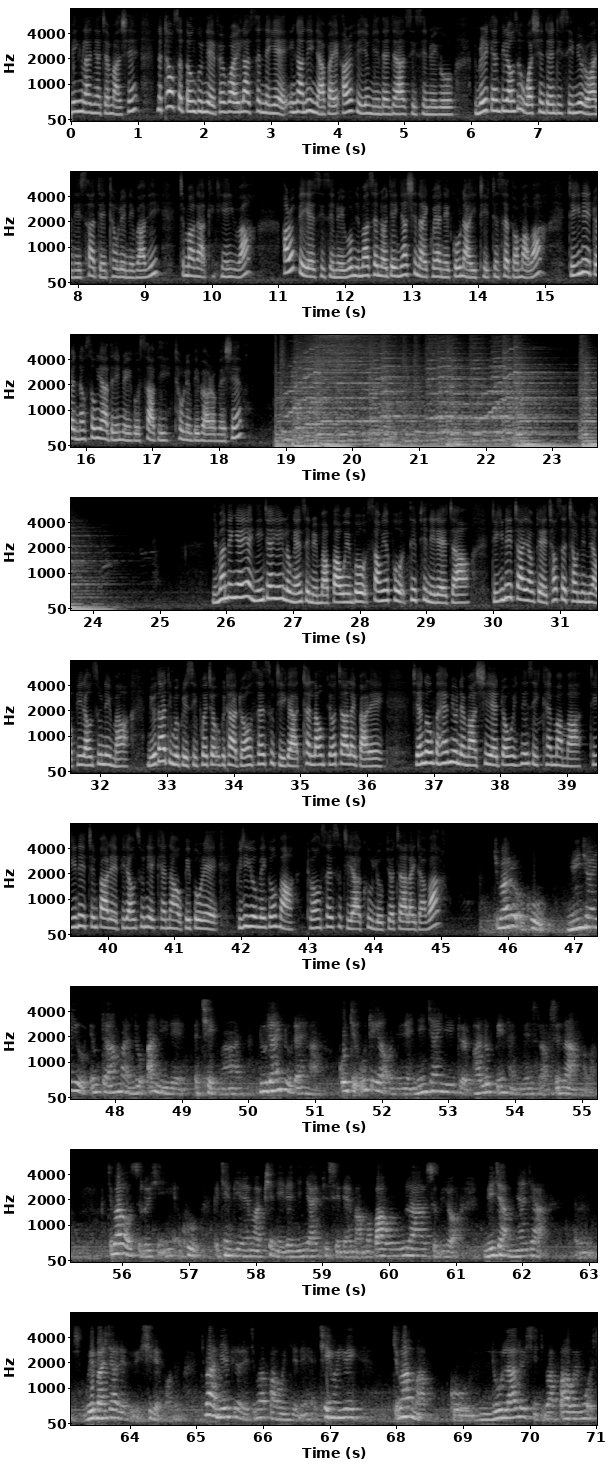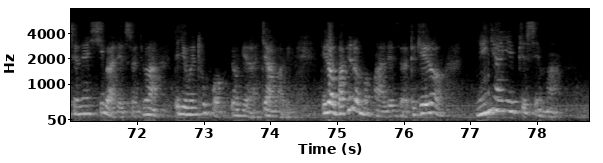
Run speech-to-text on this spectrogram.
မင်္ဂလာညချမ်းပါရှင်2023ခုနှစ်ဖေဖော်ဝါရီလ12ရက်အင်္ဂါနေ့ညပိုင်း RFA ရုပ်မြင်သံကြားအစီအစဉ်တွေကို American ပြည်ထောင်စု Washington DC မြို့တော်ကနေစတင်ထုတ်လွှင့်နေပါပြီကျွန်မကခင်ခင်ကြီးပါ RFA ရဲ့အစီအစဉ်တွေကိုမြန်မာစံတော်ချိန်ည7:00နာရီခွဲကနေ9:00နာရီထိတင်ဆက်သွားမှာပါဒီကနေ့အတွက်နောက်ဆုံးရသတင်းတွေကိုစပြီးထုတ်လွှင့်ပေးပါရမယ်ရှင်မြန်မာနိုင်ငံရဲ့ငင်းချမ်းရေးလုပ်ငန်းစဉ်တွေမှာပါဝင်ဖို့ဆောင်ရွက်ဖို့အသင့်ဖြစ်နေတဲ့အကြောင်း ဒီကနေ့ကြာရောက်တဲ့66နှစ်မြောက်ပြည်ထောင်စုနေ့မှာမြို့သားဒီမိုကရေစီဖွဲ့ချုပ်ဥက္ကဋ္ဌဒေါအောင်ဆန်းစုကြည်ကထပ်လောင်းပြောကြားလိုက်ပါတယ်။ရန်ကုန်ဗဟန်းမြို့နယ်မှာရှိတဲ့တော်ဝင်နှင်းစီခမ်းမမှာဒီကနေ့ကျင်းပတဲ့ပြည်ထောင်စုနေ့ခမ်းနားကိုပေးပို့တဲ့ဗီဒီယိုမိန့်ခွန်းမှာဒေါအောင်ဆန်းစုကြည်ကအခုလိုပြောကြားလိုက်တာပါ။ကျမတို့အခုငင်းချမ်းရေးကိုအင်တာမှလိုအပ်နေတဲ့အချိန်မှာလူတိုင်းလူတိုင်းဟာကိုတူဦးတယောက်အနေနဲ့ငင်းချမ်းရေးအတွက်ဘာလုပ်ပေးနိုင်မလဲဆိုတာစဉ်းစားမှာပါ ကျမတို့ဆိုလို့ရှိရင်အခုကချင်ပြည်နယ်မှာဖြစ်နေတဲ့ညဉ့်ညမ်းဖြစ်စဉ်တွေမှာမပါဝင်ဘူးလားဆိုပြီးတော့မေးကြမញ្ញကြဝေဖန်ကြတဲ့သူတွေရှိတယ်ပေါ့လေကျမအမြဲပြောတယ်ကျမပါဝင်ခြင်းနဲ့အချိန်မရွေးကျမမှာကိုလိုလားလို့ရှိရင်ကျမပါဝင်မှုအစဉ်နဲ့ရှိပါတယ်ဆိုတော့ကျမတရားဝင်ထုတ်ဖို့ပြောခဲ့တာကြားပါပြီဒီတော့ဘာဖြစ်လို့မပါလဲဆိုတော့တကယ်တော့ငြိမ်းချမ်းရေးဖြစ်စဉ်မှာ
